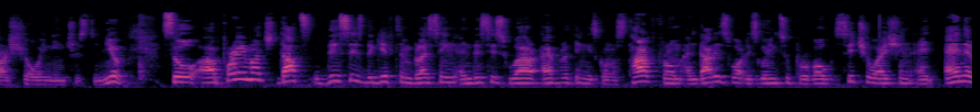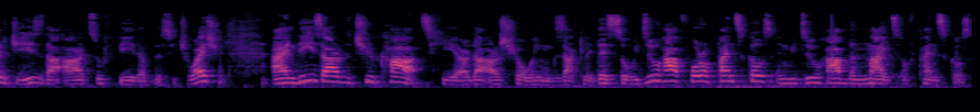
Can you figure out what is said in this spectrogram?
are showing interest in you. So uh, pretty much that's this is the gift and blessing and this is where everything is going to start from and that is what is going to provoke the situation and energies that are to feed up the situation. And these are the two cards here that are showing exactly this. So we do have four of pentacles and we do have the knight of pentacles.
